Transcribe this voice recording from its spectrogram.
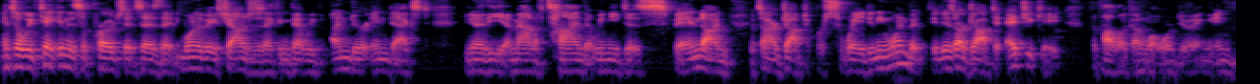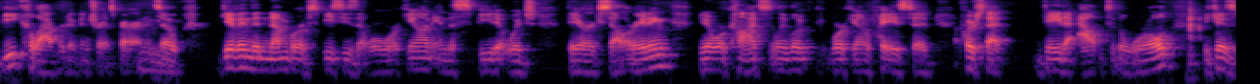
And so we've taken this approach that says that one of the biggest challenges I think that we've under indexed, you know, the amount of time that we need to spend on it's not our job to persuade anyone, but it is our job to educate the public on what we're doing and be collaborative and transparent. Mm-hmm. And so given the number of species that we're working on and the speed at which they are accelerating, you know, we're constantly look, working on ways to push that data out to the world because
